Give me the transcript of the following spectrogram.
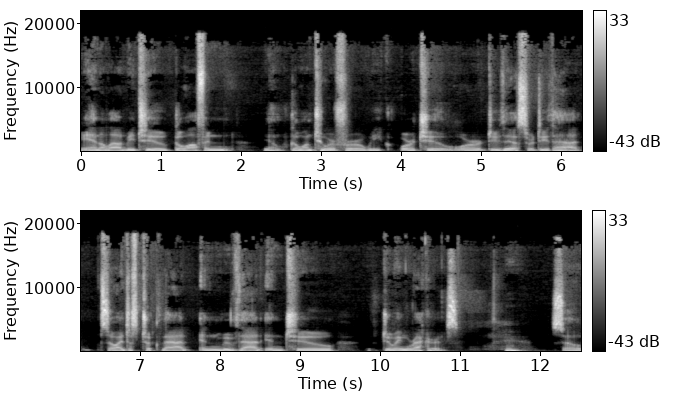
and allowed me to go off and you know go on tour for a week or two or do this or do that so i just took that and moved that into doing records so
